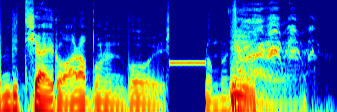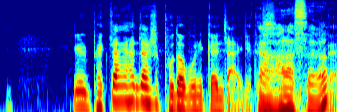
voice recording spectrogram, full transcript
MBTI로 알아보는 뭐, 논문이. 100장에 한 장씩 보다 보니까 이제 알게 됐어요. 아, 알았어요. 네.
